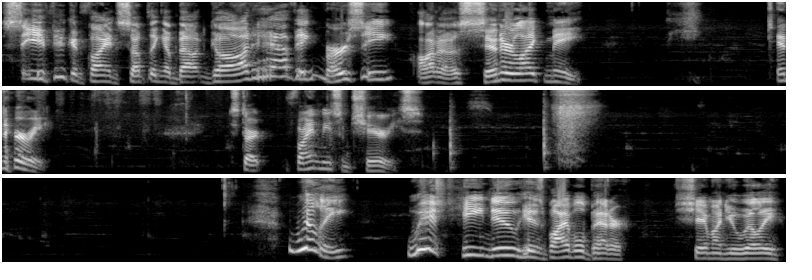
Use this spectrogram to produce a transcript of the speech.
see if you can find something about God having mercy on a sinner like me. And hurry. Start, find me some cherries. Willie wished he knew his Bible better. Shame on you, Willie,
